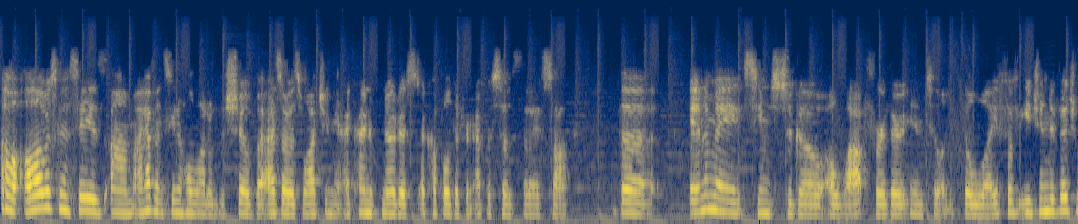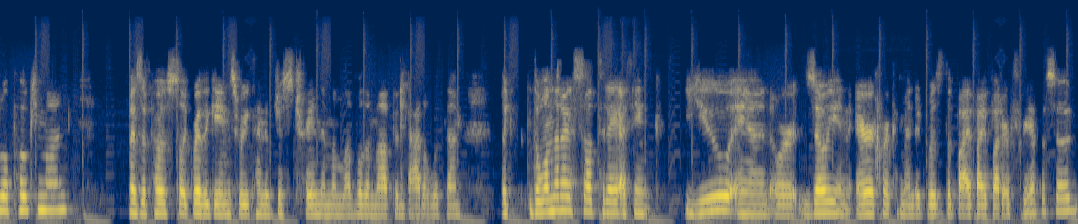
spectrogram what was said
Oh, all I was going to say is um, I haven't seen a whole lot of the show, but as I was watching it, I kind of noticed a couple of different episodes that I saw. The anime seems to go a lot further into like the life of each individual Pokemon, as opposed to like where the games where you kind of just train them and level them up and battle with them. Like the one that I saw today, I think you and or Zoe and Eric recommended was the Bye Bye Butterfree episode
